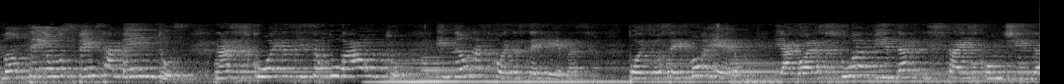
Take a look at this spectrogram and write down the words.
Mantenham os pensamentos nas coisas que são do alto pois vocês morreram e agora sua vida está escondida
